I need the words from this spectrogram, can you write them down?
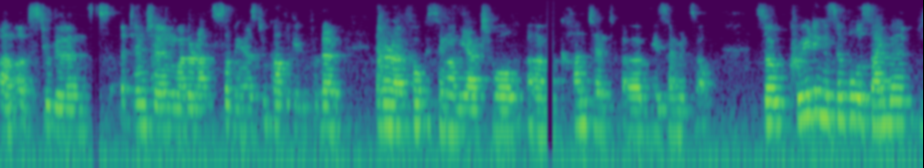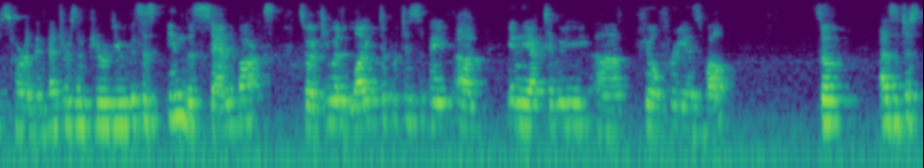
um, of students' attention, whether or not this is something that's too complicated for them, and they're not focusing on the actual um, content of the assignment itself. So creating a simple assignment, just sort of adventures in peer review, this is in the sandbox. So if you would like to participate uh, in the activity, uh, feel free as well. So as just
